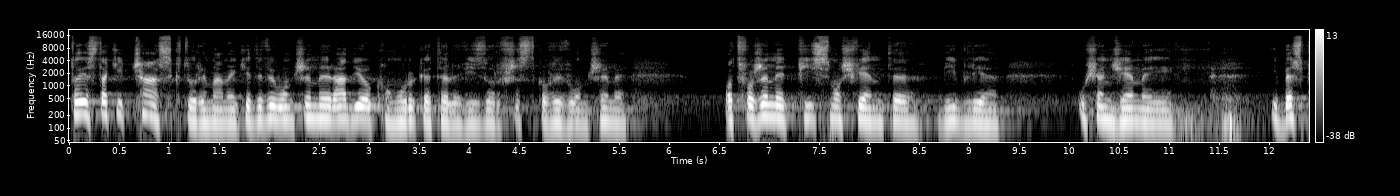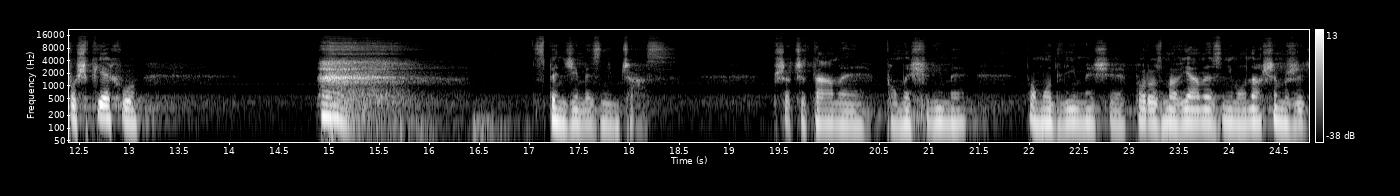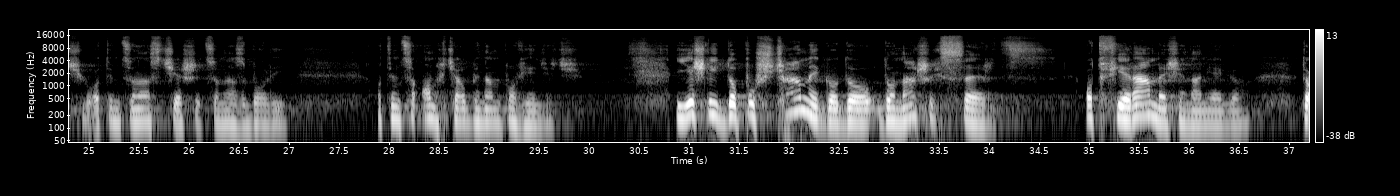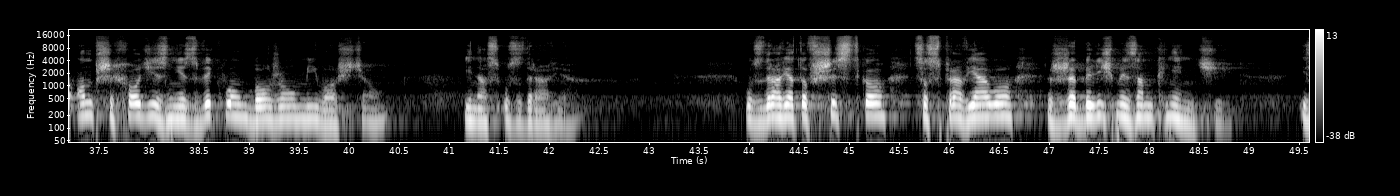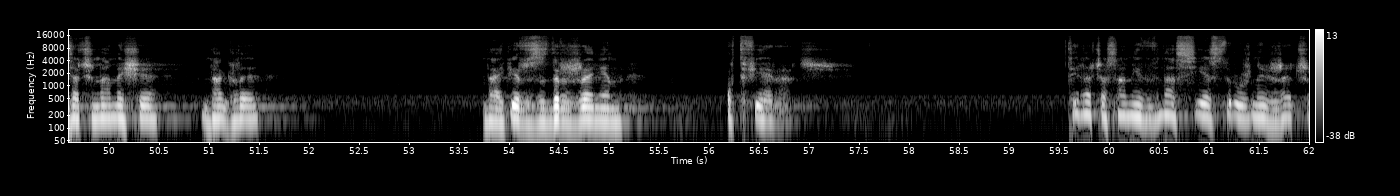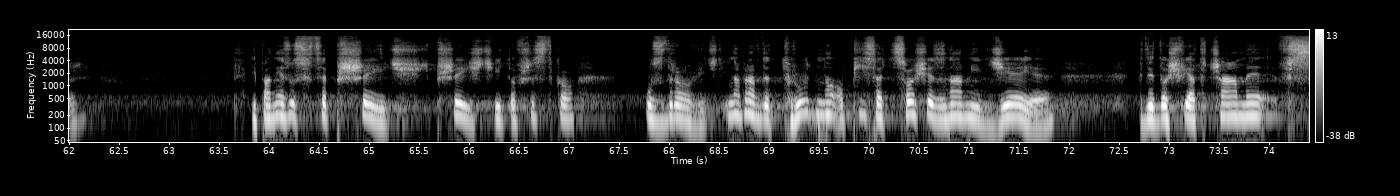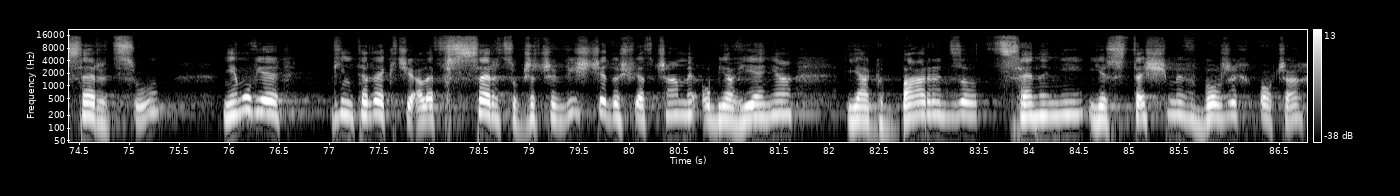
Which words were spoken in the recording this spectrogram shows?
to jest taki czas, który mamy, kiedy wyłączymy radio, komórkę, telewizor, wszystko wyłączymy, otworzymy Pismo Święte, Biblię, usiądziemy i, i bez pośpiechu spędzimy z Nim czas przeczytamy, pomyślimy, pomodlimy się, porozmawiamy z Nim o naszym życiu, o tym, co nas cieszy, co nas boli, o tym, co On chciałby nam powiedzieć. I jeśli dopuszczamy Go do, do naszych serc, otwieramy się na Niego, to On przychodzi z niezwykłą Bożą miłością i nas uzdrawia. Uzdrawia to wszystko, co sprawiało, że byliśmy zamknięci i zaczynamy się nagle najpierw z drżeniem otwierać. Tyle czasami w nas jest różnych rzeczy. I Pan Jezus chce przyjść, przyjść i to wszystko uzdrowić. I naprawdę trudno opisać, co się z nami dzieje, gdy doświadczamy w sercu, nie mówię w intelekcie, ale w sercu, rzeczywiście doświadczamy objawienia, jak bardzo cenni jesteśmy w Bożych oczach,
